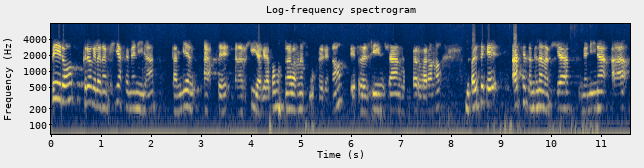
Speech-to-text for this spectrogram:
Pero creo que la energía femenina también hace la energía, que la podemos tener varones y mujeres, ¿no? Esto del yin, yang, mujer, varón, ¿no? Me parece que hace también la energía femenina a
